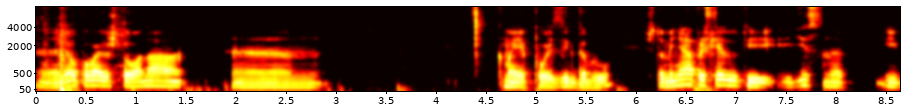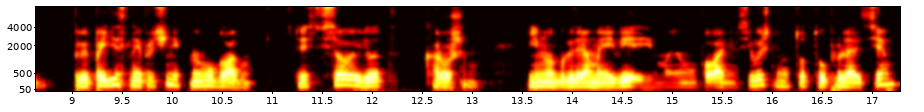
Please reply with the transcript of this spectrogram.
э, я уповаю, что она эм, к моей пользе, к добру, что меня преследуют и единственно, и по единственной причине к моему благу. То есть все идет к хорошему. И именно благодаря моей вере и моему упованию Всевышнего, тот, кто управляет всем,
